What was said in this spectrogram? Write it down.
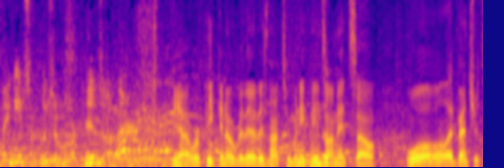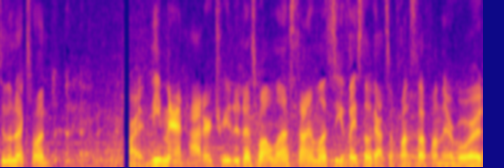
They need to put some more pins on there. Yeah, we're peeking over there. There's not too many pins on it, so we'll adventure to the next one. Alright, the Mad Hatter treated us well last time. Let's see if they still got some fun stuff on their board.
